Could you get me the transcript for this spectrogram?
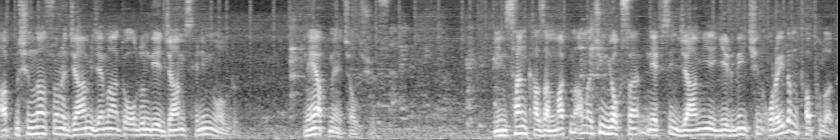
60'ından sonra cami cemaati oldun diye cami senin mi oldu? Ne yapmaya çalışıyorsun? İnsan kazanmak mı amacın yoksa nefsin camiye girdiği için orayı da mı tapuladı?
